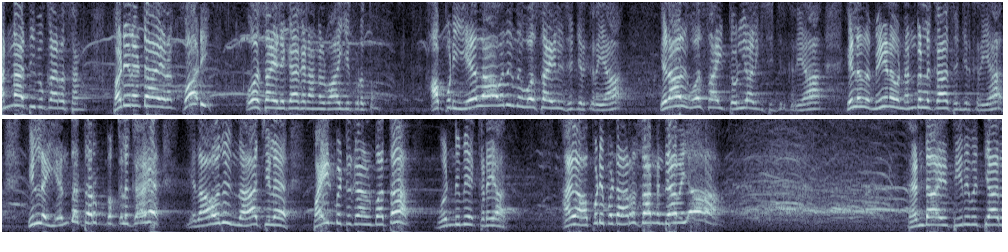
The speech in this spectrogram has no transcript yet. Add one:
அண்ணா திமுக அரசாங்கம். பனிரெண்டாயிரம் கோடி விவசாயிகளுக்காக நாங்கள் வாங்கி கொடுத்தோம். அப்படி ஏதாவது இந்த விவசாயிகளுக்கு செஞ்சிருக்கிறியா? ஏதாவது விவசாயி தொழிலாளிக்கு செஞ்சிருக்கிறியா? இல்லை மீனவ நண்பர்களுக்காக செஞ்சிருக்கிறியா? இல்லை எந்த தரப்பு மக்களுக்காக ஏதாவது இந்த ஆட்சியில் பயன்பெற்றிருக்காங்கன்னு பார்த்தா ஒன்றுமே கிடையாது. அது அப்படிப்பட்ட அரசாங்கம் தேவையா? ரெண்டாயிரத்தி இருபத்தி ஆறு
